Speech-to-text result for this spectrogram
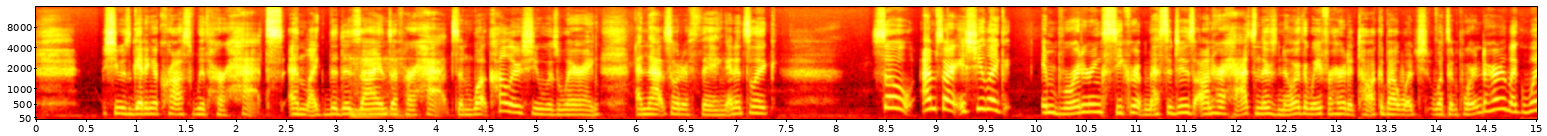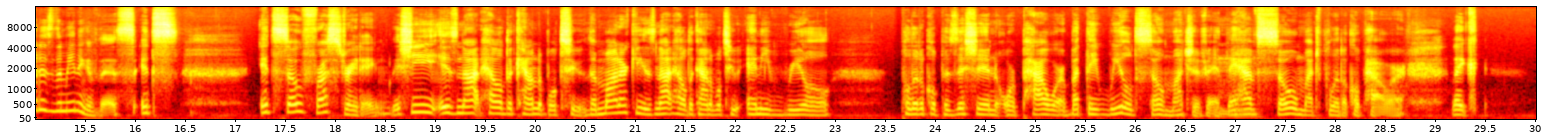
she was getting across with her hats and like the designs of her mm. hats and what colors she was wearing and that sort of thing. And it's like, so I'm sorry, is she like embroidering secret messages on her hats and there's no other way for her to talk about what what's important to her? Like what is the meaning of this? It's it's so frustrating that she is not held accountable to the monarchy is not held accountable to any real political position or power but they wield so much of it. They have mm. so much political power. Like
